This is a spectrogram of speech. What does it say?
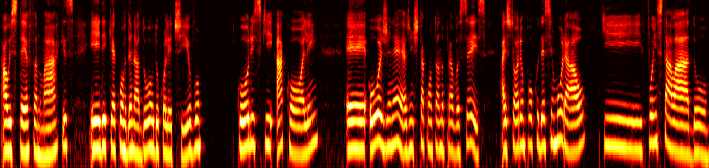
ao Stefan Marques, ele que é coordenador do coletivo Cores que Acolhem. É, hoje, né, a gente está contando para vocês a história um pouco desse mural que foi instalado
